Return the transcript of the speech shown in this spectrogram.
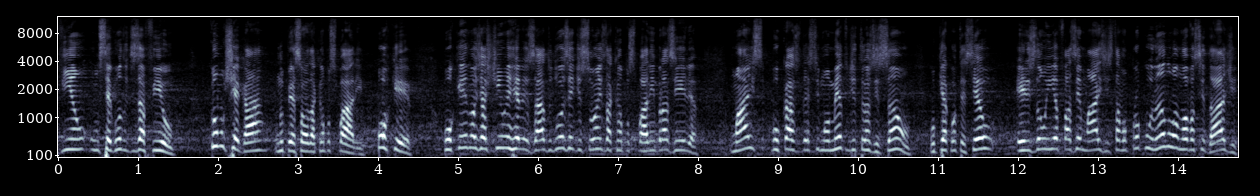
vinha um segundo desafio, como chegar no pessoal da Campus Party? Por quê? porque nós já tínhamos realizado duas edições da Campus Party em Brasília. Mas, por causa desse momento de transição, o que aconteceu? Eles não iam fazer mais, estavam procurando uma nova cidade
